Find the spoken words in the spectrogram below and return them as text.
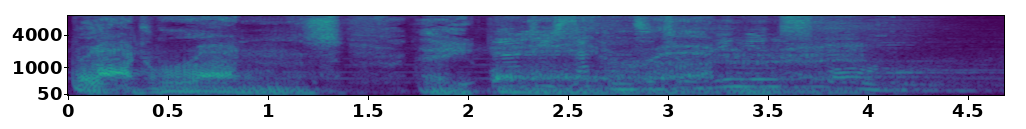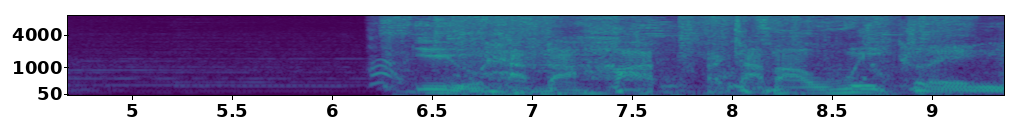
Blood runs. They 30 seconds until minions spawn. You have the heart of a weakling.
